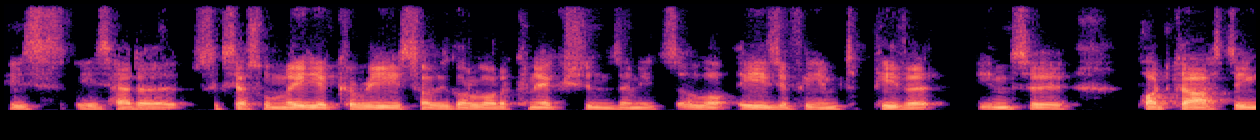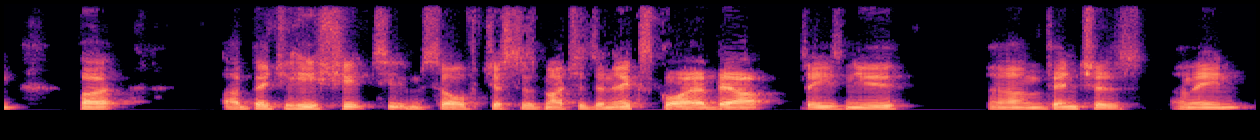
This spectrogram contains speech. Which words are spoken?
he's he's had a successful media career, so he's got a lot of connections, and it's a lot easier for him to pivot into podcasting. But I bet you he shits himself just as much as the next guy about these new um, ventures. I mean,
